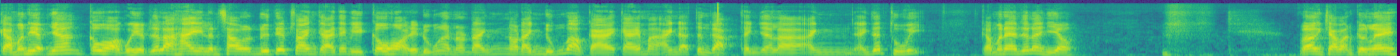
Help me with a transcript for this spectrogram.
cảm ơn Hiệp nhá. Câu hỏi của Hiệp rất là hay. Lần sau đưa tiếp cho anh cái tại vì câu hỏi đấy đúng là nó đánh nó đánh đúng vào cái cái mà anh đã từng gặp. Thành ra là anh anh rất thú vị. Cảm ơn em rất là nhiều. vâng, chào bạn Cường Lê.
